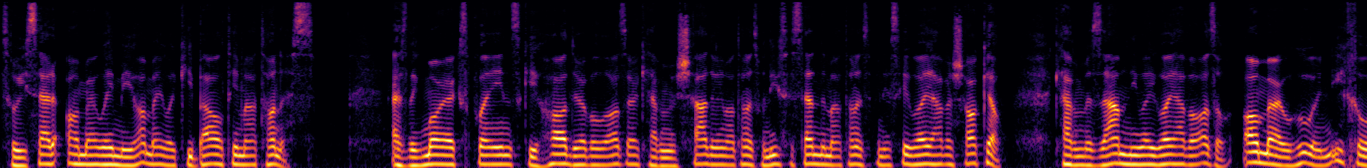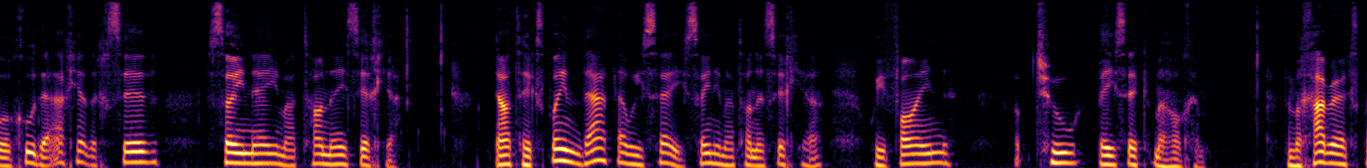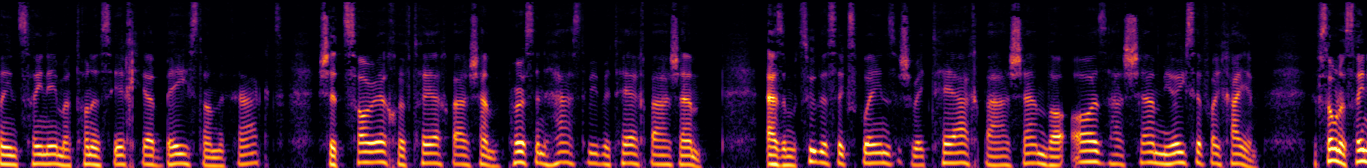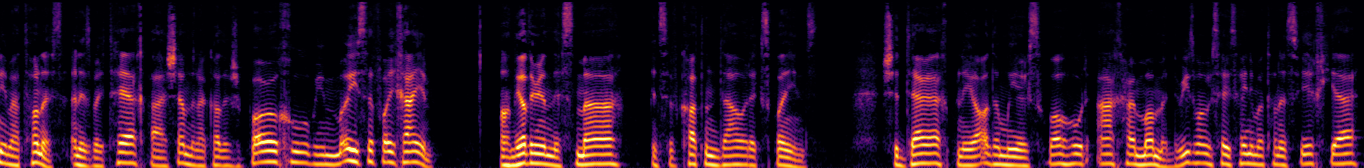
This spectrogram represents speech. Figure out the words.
So he said, Amar le miyame le kibalti matonis. As the Gemara explains, Ki had Rebbe Lazar, a mashadu matonis, when you send the matonis, when you see, lo have a shakel. Kav mazam ni way goy have also. Omar hu nicho chu de achya de chsiv soine matane sichya. Now to explain that that we say soine matane sichya, we find two basic mahalchim. The Mechaber explains Soine Matana Seichya based on the fact Shetzorech Levteach Ba'Hashem. A person has to be Beteach Ba'Hashem. As the Metzudas explains, Shebeteach Ba'Hashem Va'oz Hashem Yosef Oichayim. If someone is saying matanis and is beiteach ba'Hashem, then HaKadosh Baruch Hu will be meisef oichayim. On the other hand, the Sma in Sivkatan Dawud explains, Shederech b'nei adam liyoslohud achar mammon. The reason why we say saying matanis yichya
